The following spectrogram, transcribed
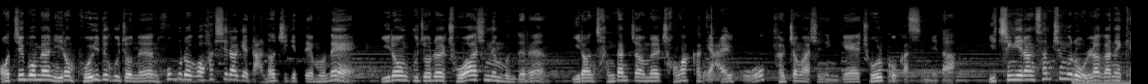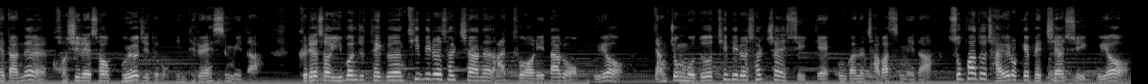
어찌 보면 이런 보이드 구조는 호불호가 확실하게 나눠지기 때문에 이런 구조를 좋아하시는 분들은 이런 장단점을 정확하게 알고 결정하시는 게 좋을 것 같습니다. 2층이랑 3층으로 올라가는 계단을 거실에서 보여지도록 인테리어 했습니다. 그래서 이번 주택은 TV를 설치하는 아트월이 따로 없고요. 양쪽 모두 TV를 설치할 수 있게 공간을 잡았습니다. 소파도 자유롭게 배치할 수 있고요.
